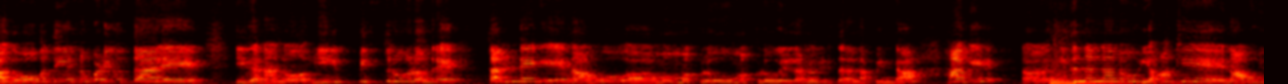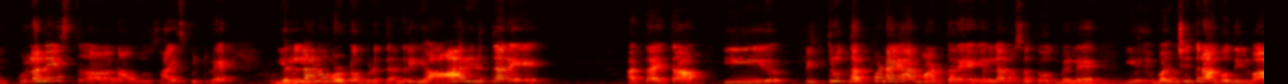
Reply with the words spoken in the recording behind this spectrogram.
ಅಧೋಗತಿಯನ್ನು ಪಡೆಯುತ್ತಾರೆ. ಈಗ ನಾನು ಈ ಪಿತೃಗಳು ಅಂದ್ರೆ ತಂದೆಗೆ ನಾವು ಮೊಮ್ಮಕ್ಕಳು ಮಕ್ಕಳು ಎಲ್ಲಾನು ಇಡ್ತಾರಲ್ಲ ಪಿಂಡ. ಹಾಗೆ ಇದನ್ನೆಲ್ಲಾನು ಯಾಕೆ ನಾವು ಕುಲನೇ ನಾವು ಸಾಯಿಸ್ಬಿಟ್ರೆ ಎಲ್ಲಾನು ಹೊರಟೋಗ್ಬಿಡುತ್ತೆ. ಅಂದ್ರೆ ಯಾರು ಇಡ್ತಾರೆ ಅರ್ಥ ಆಯ್ತಾ? ಈ ಪಿತೃ ತರ್ಪಣ ಯಾರು ಮಾಡ್ತಾರೆ? ಎಲ್ಲರೂ ಸತ್ತೋದ್ಮೇಲೆ ವಂಚಿತರಾಗೋದಿಲ್ವಾ?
